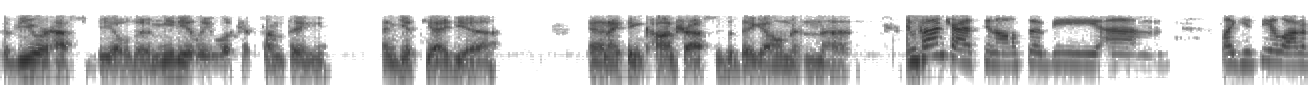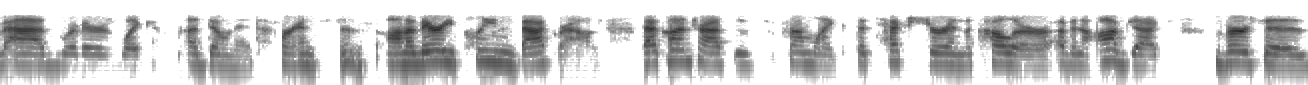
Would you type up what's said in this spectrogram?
the viewer has to be able to immediately look at something and get the idea. And I think contrast is a big element in that. And contrast can also be um, like you see a lot of ads where there's like a donut, for instance, on a very plain background. That contrast is from like the texture and the color of an object versus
